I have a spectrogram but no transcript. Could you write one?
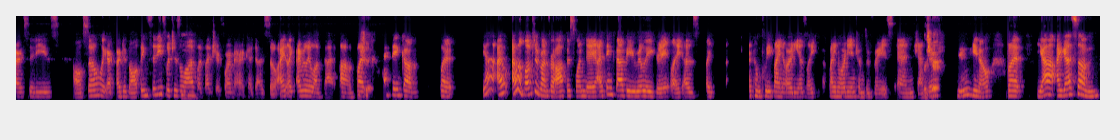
our cities also like our, our developing cities which is a lot of Mm-hmm. what venture for america does so i like i really love that um, but Sure. i think um but yeah I, I would love to run for office one day i think that'd be really great like as like a complete minority as like minority in terms of race and gender sure. too you know but yeah i guess um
